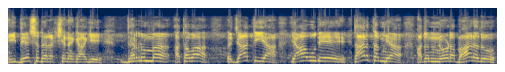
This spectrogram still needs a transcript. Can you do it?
ಈ ದೇಶದ ರಕ್ಷಣೆಗಾಗಿ ಧರ್ಮ ಅಥವಾ ಜಾತಿಯ ಯಾವುದೇ ತಾರತಮ್ಯ ಅದನ್ನು ನೋಡಬಾರದು.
